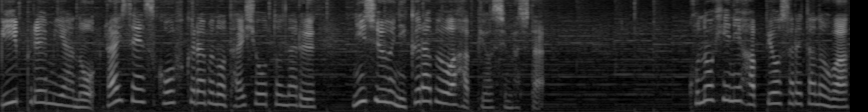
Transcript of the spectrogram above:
B プレミアのライセンス交付クラブの対象となる22クラブを発表しました。この日に発表されたのは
